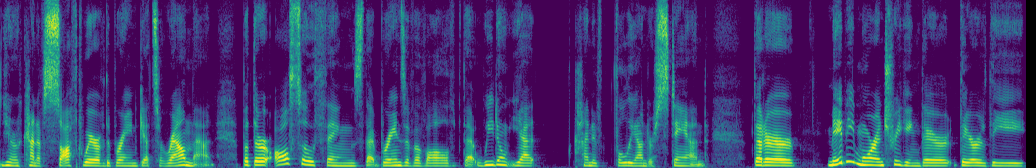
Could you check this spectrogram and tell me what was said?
you know kind of software of the brain gets around that. But there are also things that brains have evolved that we don't yet kind of fully understand that are maybe more intriguing. They're they're the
